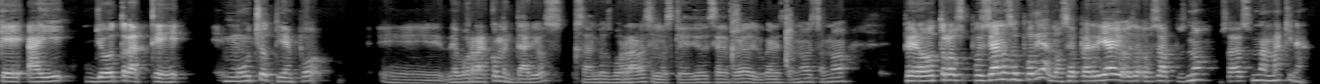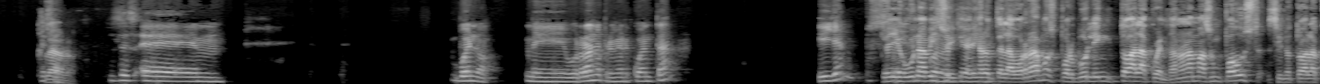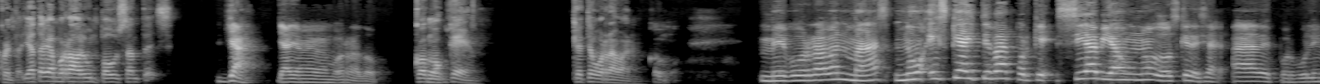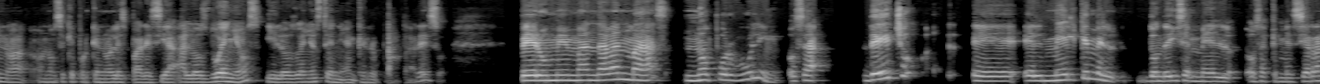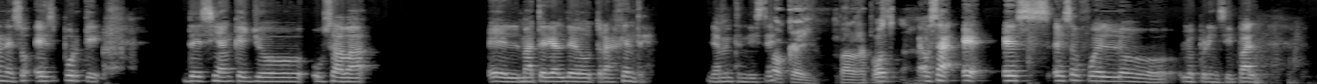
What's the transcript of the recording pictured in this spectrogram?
Que ahí yo traté mucho tiempo eh, de borrar comentarios, o sea, los borrabas en los que yo decía de fuera del lugar, esto no, esto no, pero otros pues ya no se podían, no se perdía, o, sea, pues no, o sea, es una máquina. Claro. Entonces, eh, bueno, me borraron la primera cuenta y ya. Pues, te llegó un aviso y te dijeron, te la borramos por bullying toda la cuenta, no nada más un post, sino toda la cuenta. ¿Ya te habían borrado algún post antes? Ya, ya, ya me habían borrado. ¿Cómo qué? ¿Qué te borraban? ¿Cómo? me borraban más. No, es que ahí te va, porque sí había uno o dos que decía, ah, de por bullying o, no sé qué, porque no les parecía a los dueños y los dueños tenían que reportar eso. Pero me mandaban más, no por bullying. O sea, de hecho, eh, el mail que me, donde dice mail, o sea, que me cierran eso, es porque decían que yo usaba el material de otra gente. ¿Ya me entendiste? Ok, para reposar. O, sea, eh, es, eso fue lo, lo, principal.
